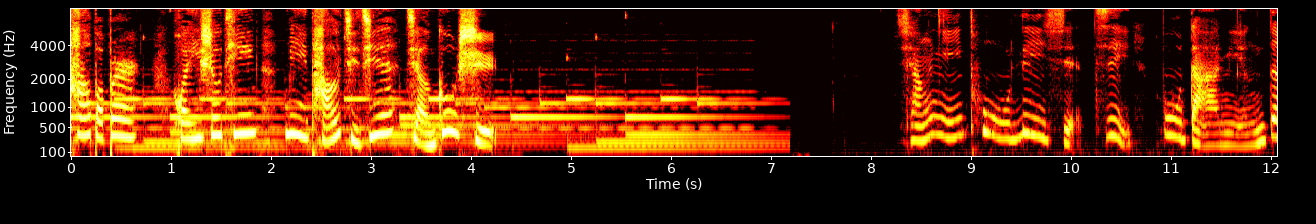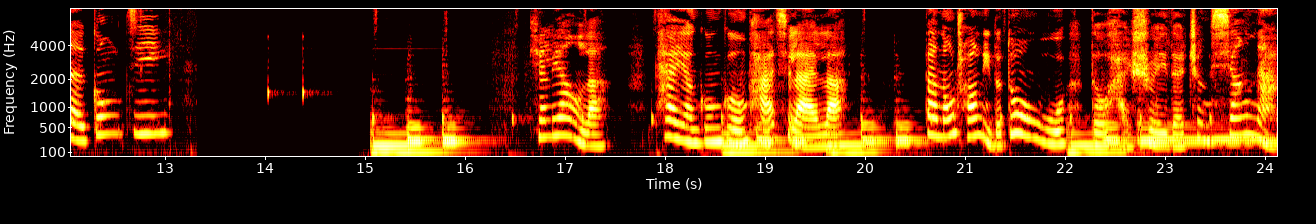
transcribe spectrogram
好，宝贝儿，欢迎收听蜜桃姐姐讲故事。《强尼兔历险记》不打鸣的公鸡。天亮了，太阳公公爬起来了，大农场里的动物都还睡得正香呢。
